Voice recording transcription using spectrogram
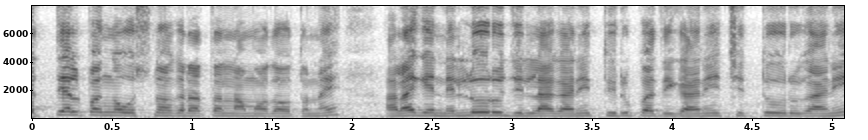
అత్యల్పంగా ఉష్ణోగ్రతలు నమోదవుతున్నాయి. అలాగే నెల్లూరు జిల్లా కానీ తిరుపతి కానీ చిత్తూరు కానీ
